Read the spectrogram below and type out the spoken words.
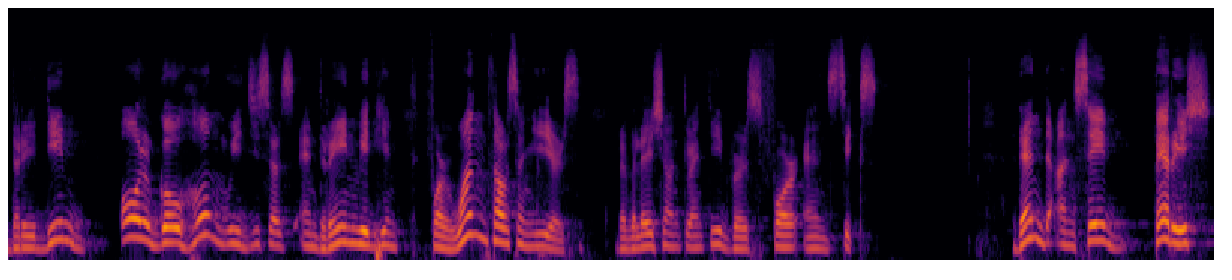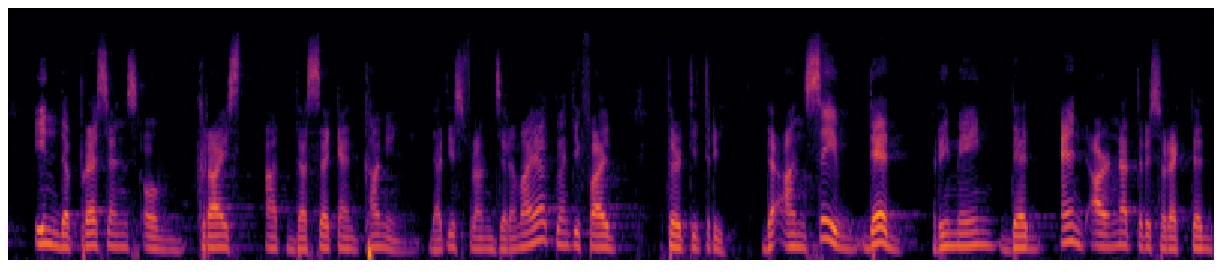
The redeemed all go home with Jesus and reign with him for 1,000 years, Revelation 20, verse 4 and 6. Then the unsaved perish in the presence of Christ at the second coming. That is from Jeremiah 25 33. The unsaved dead remain dead and are not resurrected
